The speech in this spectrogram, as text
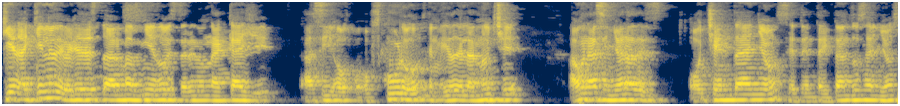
¿quién, ¿a quién le debería de estar más miedo de estar en una calle así, o- oscuro, en medio de la noche, a una señora de 80 años, 70 y tantos años,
